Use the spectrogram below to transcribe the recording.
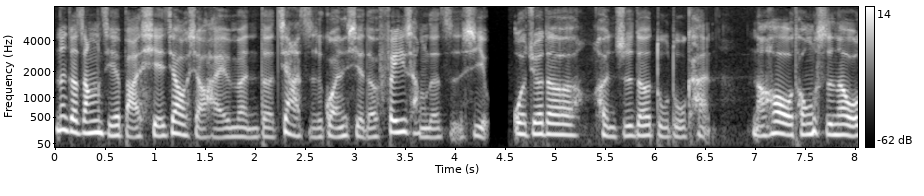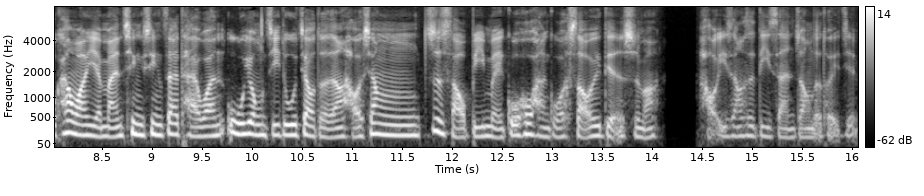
那个章节把邪教小孩们的价值观写得非常的仔细，我觉得很值得读读看。然后同时呢，我看完也蛮庆幸，在台湾误用基督教的人好像至少比美国或韩国少一点，是吗？好，以上是第三章的推荐。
